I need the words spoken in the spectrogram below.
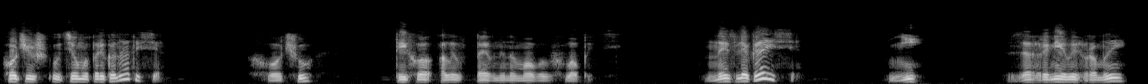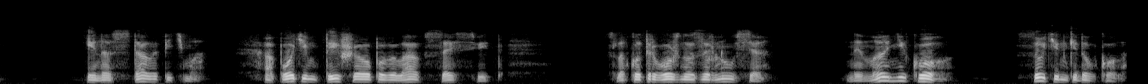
Хочеш у цьому переконатися? Хочу, тихо, але впевнено мовив хлопець. Не злякайся? Ні. Загриміли громи, і настала пітьма, а потім тиша оповела всесвіт. Славко тривожно озирнувся. Нема нікого. Сутінки довкола.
